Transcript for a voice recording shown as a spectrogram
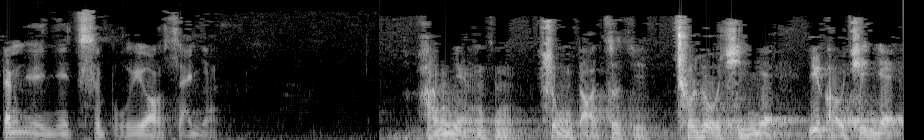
等于你吃补药三年。行念中送到自己出入心念，一口气念：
